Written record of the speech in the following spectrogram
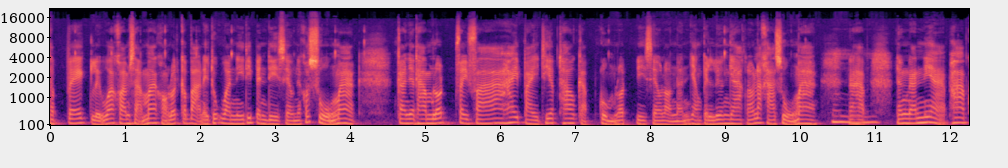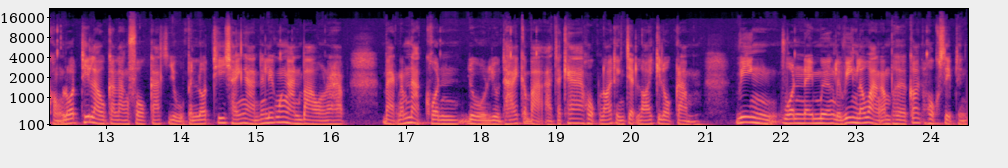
สเปคหรือว่าความสามารถของรถกระบะในทุกวันนี้ที่เป็นดีเซลเนี่ยเขาสูงมาก การจะทำรถไฟฟ้าให้ไปเทียบเท่ากับกลุ่มรถดีเซลเหล่านั้น ยังเป็นเรื่องยากแล้วราคาสูงมากนะครับ ดังนั้นเนี่ยภาพของรถที่เรากำลังโฟกัสอยู่เป็นรถที่ใช้งานต้องเรียกว่างานเบานะครับ แบกน้ำหนักคนอยู่อยู่ท้ายกระบะอาจจะแค่ 600ถึง700กิโลกรัม วิ่งวนในเมืองหรือวิ่งระหว่างอำเภอก็ 60ถึง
